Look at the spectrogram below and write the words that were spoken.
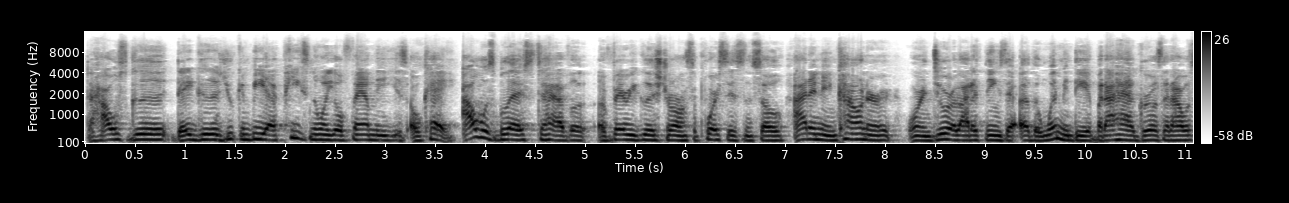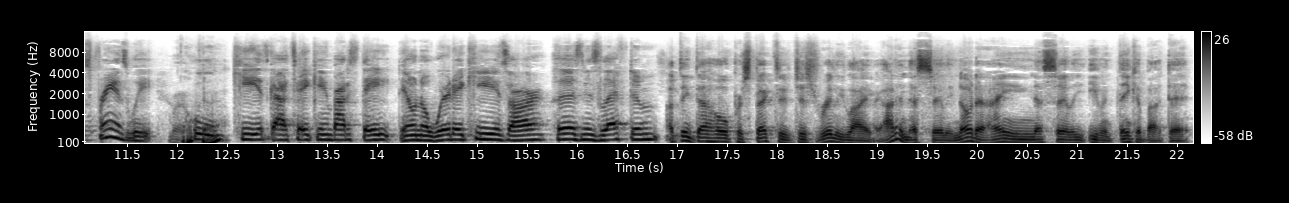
the house good, they good. You can be at peace knowing your family is okay. I was blessed to have a, a very good, strong support system. So I didn't encounter or endure a lot of things that other women did, but I had girls that I was friends with who kids got taken by the state. They don't know where their kids are. Husbands left them. I think that whole perspective just really like I didn't necessarily know that. I ain't necessarily even think about that.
